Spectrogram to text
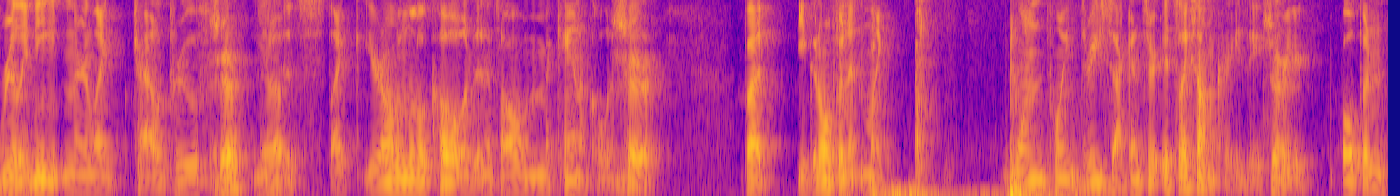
really neat and they're like childproof. Sure, You- yeah. It's like your own little code and it's all mechanical in there. Sure. But you can open it and like 1.3 seconds or it's like something crazy. Sure. You open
